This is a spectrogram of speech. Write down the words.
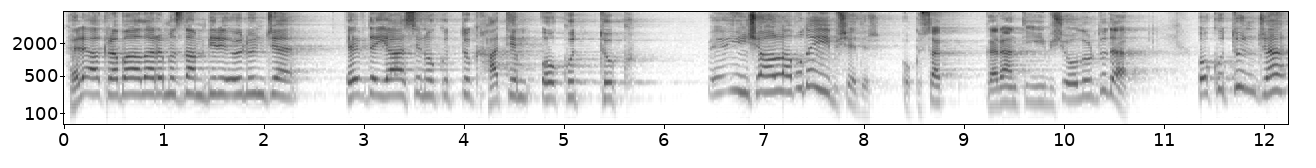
Hele akrabalarımızdan biri ölünce evde Yasin okuttuk, hatim okuttuk. E inşallah bu da iyi bir şeydir. Okusak garanti iyi bir şey olurdu da okutunca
